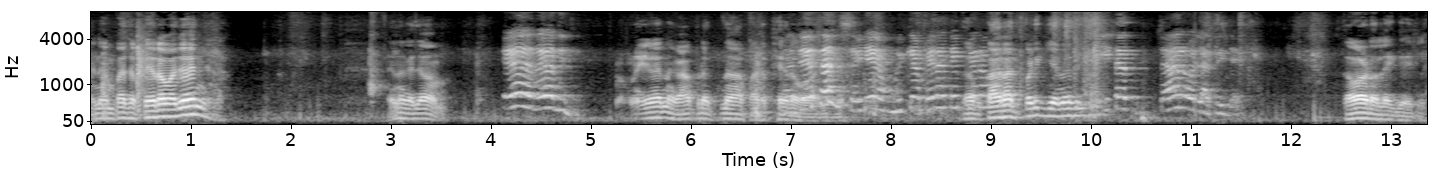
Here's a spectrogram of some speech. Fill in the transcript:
અને આમ પાછા ફેરવવા જોઈએ ને એને કે જો આમ એ રેવા એને આપણે જ ના પાડે ફેરવવા. કારા જ પડી ગયા નથી. ધવાડો લઈ ગયો એટલે.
